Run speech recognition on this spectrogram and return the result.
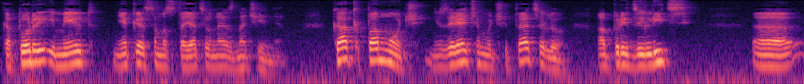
которые имеют некое самостоятельное значение. Как помочь незрячему читателю определить, э,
